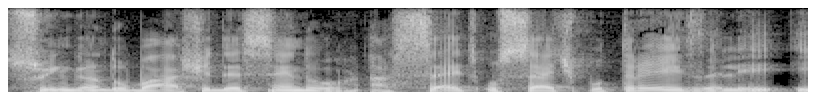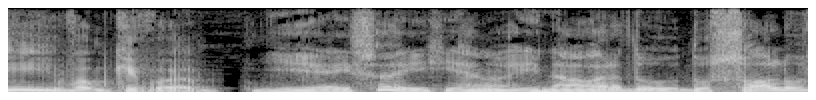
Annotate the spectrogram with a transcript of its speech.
swingando baixo e descendo a sete, o 7 por 3 ali e vamos que vamos. E é isso aí. E, é, e na hora do, do solo,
